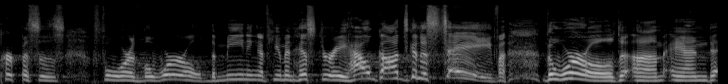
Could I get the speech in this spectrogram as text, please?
purposes for the world, the meaning of human history, how God's going to save the world, um, and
